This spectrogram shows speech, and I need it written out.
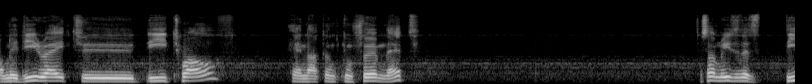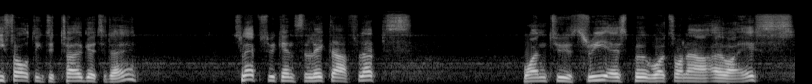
Going to D-rate to D12 and I can confirm that. For some reason it's defaulting to Toga today. Flaps, we can select our flaps. One, two, three as per what's on our OIS.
